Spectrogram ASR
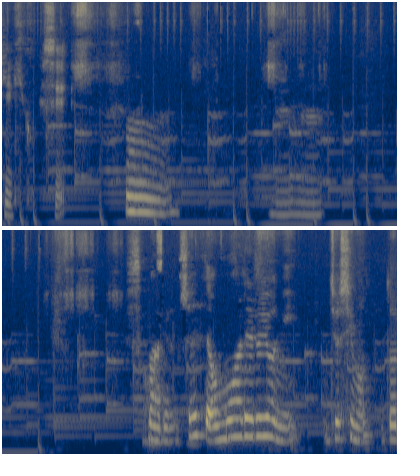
聞くし。うん。うん。そうまあでもそうやって思われるように女子もど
